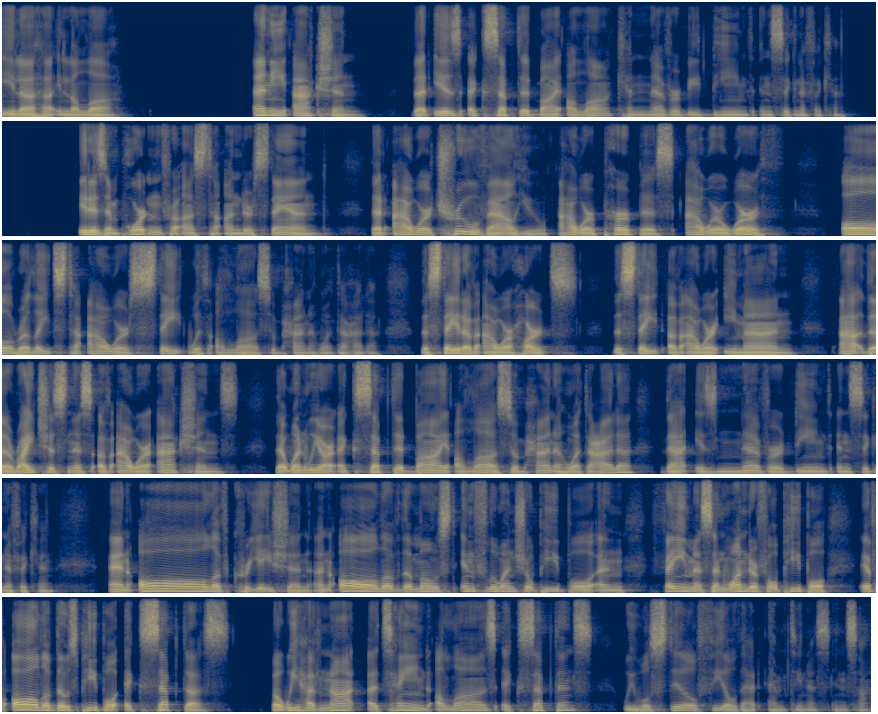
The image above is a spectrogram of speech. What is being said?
إله إلا الله. Any action that is accepted by Allah can never be deemed insignificant. It is important for us to understand that our true value, our purpose, our worth, all relates to our state with Allah subhanahu wa ta'ala. The state of our hearts, the state of our iman, uh, the righteousness of our actions, that when we are accepted by Allah subhanahu wa ta'ala, that is never deemed insignificant. And all of creation and all of the most influential people and famous and wonderful people, if all of those people accept us, but we have not attained Allah's acceptance, we will still feel that emptiness inside.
